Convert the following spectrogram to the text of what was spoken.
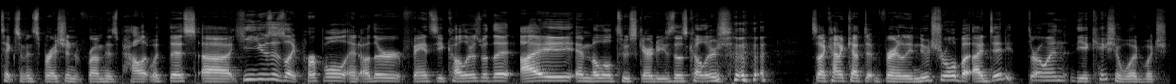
take some inspiration from his palette with this. Uh, he uses like purple and other fancy colors with it. I am a little too scared to use those colors. so I kind of kept it fairly neutral, but I did throw in the acacia wood, which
